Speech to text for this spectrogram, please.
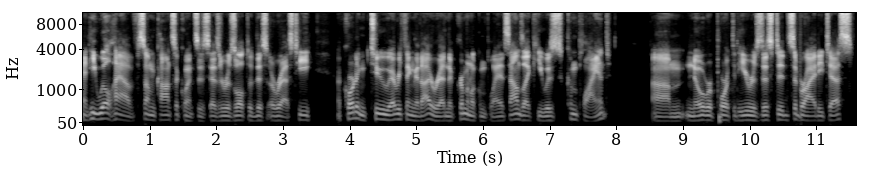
and he will have some consequences as a result of this arrest. He, according to everything that I read in the criminal complaint, it sounds like he was compliant. Um, no report that he resisted sobriety tests,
